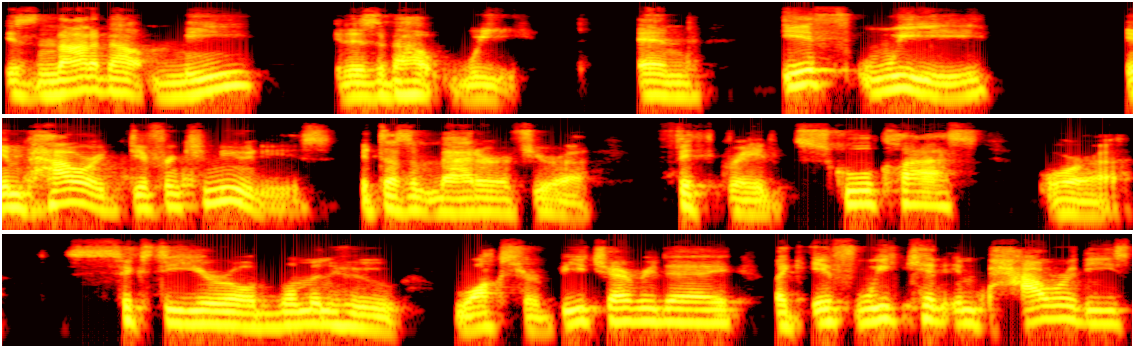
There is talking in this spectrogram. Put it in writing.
is not about me, it is about we. And if we empower different communities, it doesn't matter if you're a fifth grade school class or a 60 year old woman who walks her beach every day. Like, if we can empower these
